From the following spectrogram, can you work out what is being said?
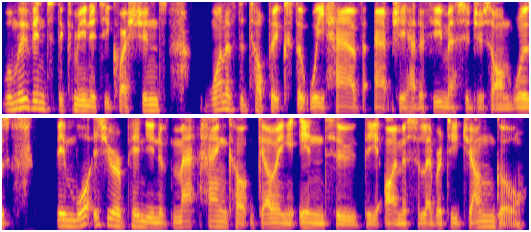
we'll move into the community questions. One of the topics that we have actually had a few messages on was Bim, what is your opinion of Matt Hancock going into the I'm a Celebrity jungle?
